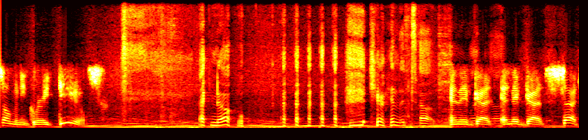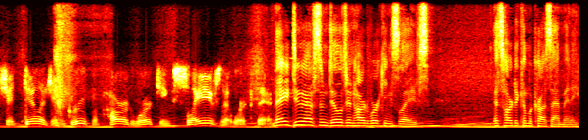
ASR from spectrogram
so many great deals. I know. You're in the tub. And they've got and they've got such a diligent group of hardworking slaves that work there. They do have some diligent, hardworking slaves. It's hard to come across that many.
